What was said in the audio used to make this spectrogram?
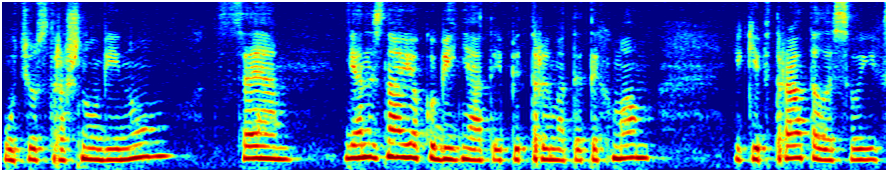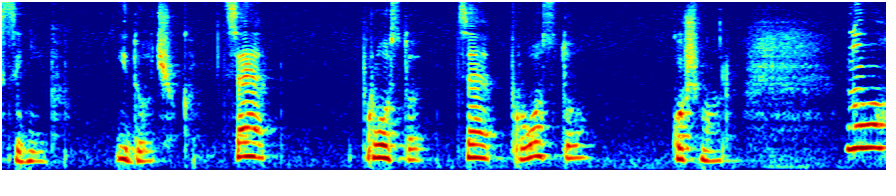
у цю страшну війну. Це я не знаю, як обійняти і підтримати тих мам, які втратили своїх синів і дочок. Це просто, це просто кошмар. Ну,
